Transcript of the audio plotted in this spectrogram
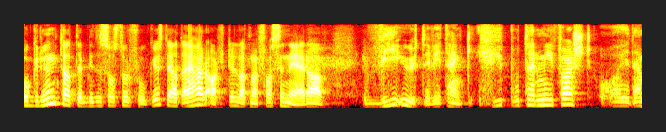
Og grunnen til at det blir så stor fokus, det er at jeg har alltid latt meg fascinere av Vi ute vi tenker hypotermi først. Oi, de,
